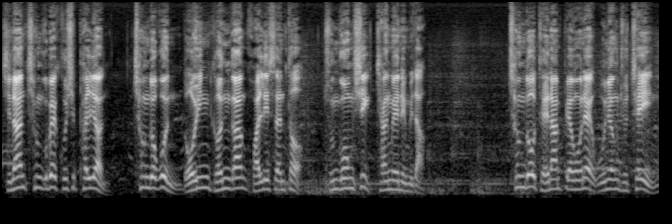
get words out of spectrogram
지난 1998년 청도군 노인건강관리센터 준공식 장면입니다. 청도 대남병원의 운영 주체인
